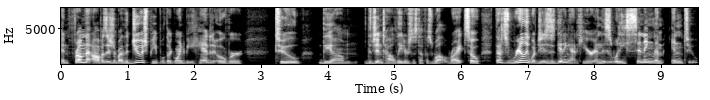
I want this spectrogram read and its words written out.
And from that opposition by the Jewish people, they're going to be handed over to the um the Gentile leaders and stuff as well, right? So that's really what Jesus is getting at here, and this is what he's sending them into,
